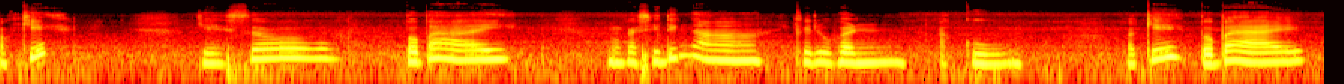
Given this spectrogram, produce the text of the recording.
Okay? Okay, so bye-bye. Terima kasih dengar keluhan aku. Okay, bye-bye.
